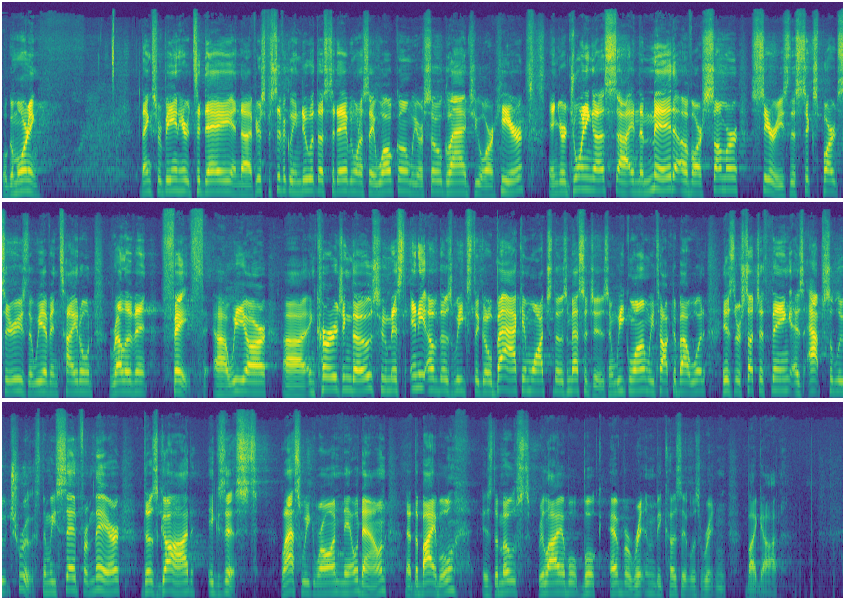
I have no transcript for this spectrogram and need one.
Well, good morning. Thanks for being here today. And uh, if you're specifically new with us today, we want to say welcome. We are so glad you are here. And you're joining us uh, in the mid of our summer series, this six part series that we have entitled Relevant Faith. Uh, we are uh, encouraging those who missed any of those weeks to go back and watch those messages. In week one, we talked about what is there such a thing as absolute truth? And we said from there, does God exist? Last week, Ron nailed down that the Bible is the most reliable book ever written because it was written by God.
